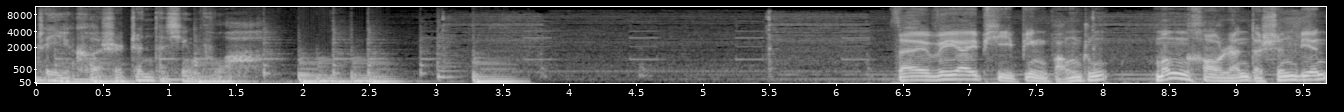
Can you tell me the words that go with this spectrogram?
这一刻是真的幸福啊。在 VIP 病房中，孟浩然的身边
